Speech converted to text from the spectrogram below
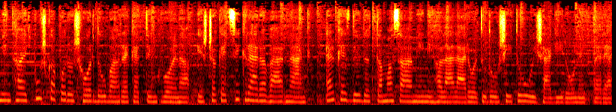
mintha egy puskaporos hordóban rekedtünk volna, és csak egy szikrára várnánk, elkezdődött a Masa Amini haláláról tudósító újságírónők pere.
